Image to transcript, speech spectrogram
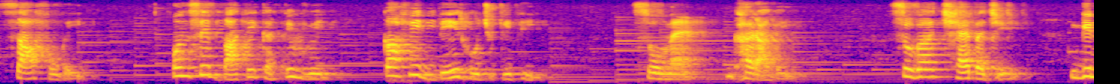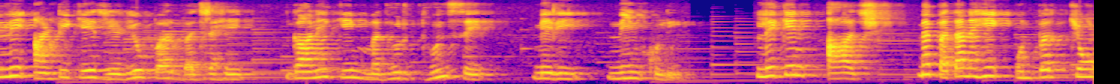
साफ़ हो गई। उनसे बातें करते हुए काफ़ी देर हो चुकी थी। सो मैं घर आ गई। सुबह छह बजे गिन्नी आंटी के रेडियो पर बज रहे गाने की मधुर धुन से मेरी नींद खुली। लेकिन आज मैं पता नहीं उन पर क्यों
